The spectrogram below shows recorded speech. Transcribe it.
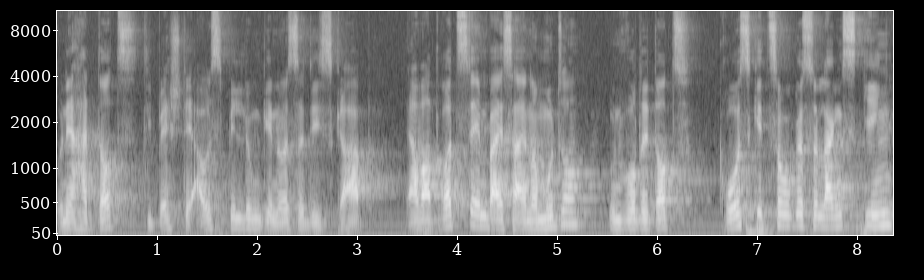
und er hat dort die beste Ausbildung genossen, die es gab. Er war trotzdem bei seiner Mutter und wurde dort großgezogen, solange es ging.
